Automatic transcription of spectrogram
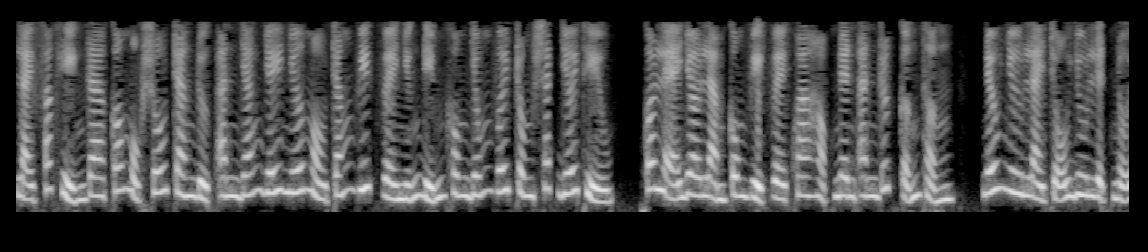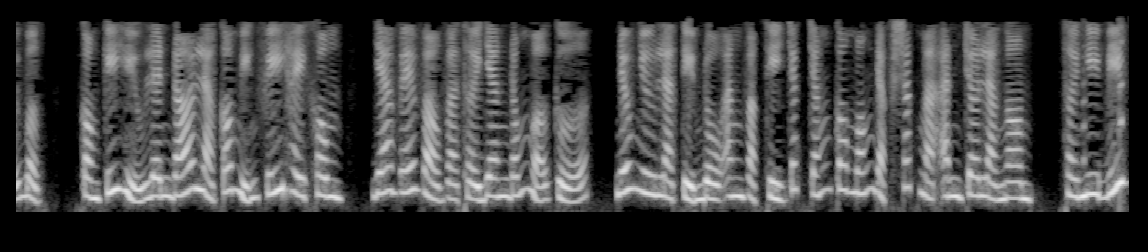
lại phát hiện ra có một số trang được anh dán giấy nhớ màu trắng viết về những điểm không giống với trong sách giới thiệu, có lẽ do làm công việc về khoa học nên anh rất cẩn thận, nếu như là chỗ du lịch nổi bật, còn ký hiệu lên đó là có miễn phí hay không, giá vé vào và thời gian đóng mở cửa, nếu như là tiệm đồ ăn vặt thì chắc chắn có món đặc sắc mà anh cho là ngon, thời nghi biết,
